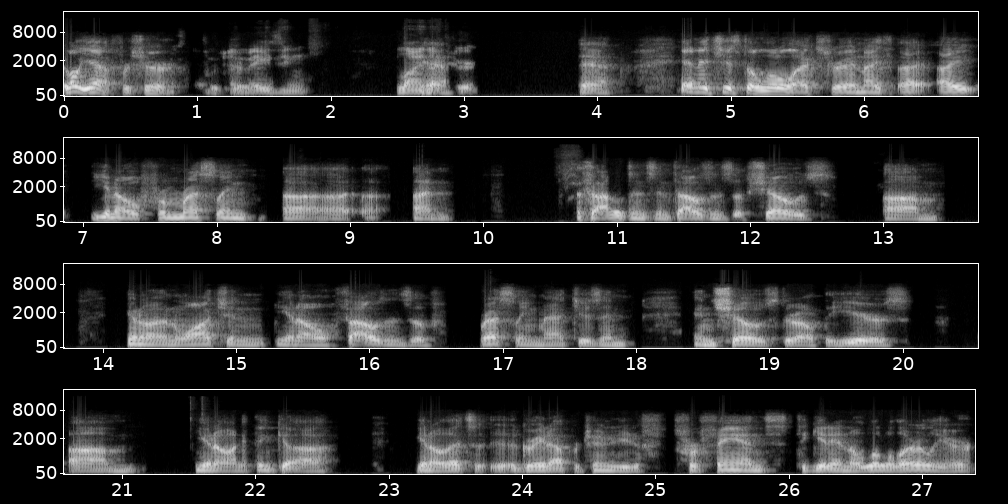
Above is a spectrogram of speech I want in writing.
oh yeah, for sure, for sure. amazing lineup yeah. here. Yeah, and it's just a little extra, and I, I, I you know, from wrestling uh, uh, on thousands and thousands of shows, um, you know, and watching you know thousands of wrestling matches and and shows throughout the years. Um, you know, I think, uh, you know, that's a, great opportunity to, for fans to get in a little earlier,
